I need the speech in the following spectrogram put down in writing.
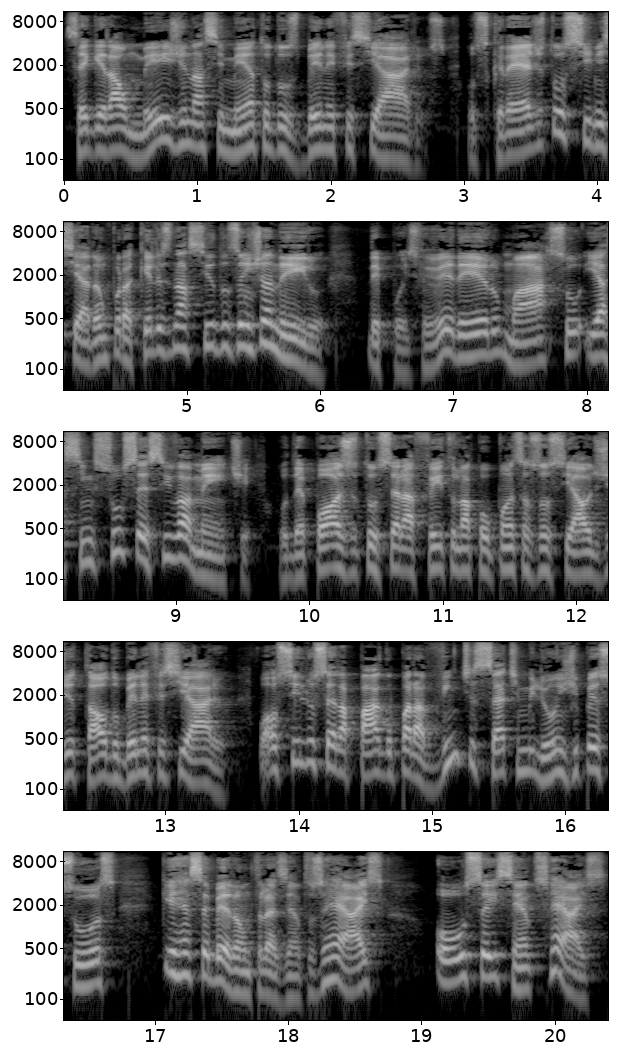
seguirá o mês de nascimento dos beneficiários. Os créditos se iniciarão por aqueles nascidos em janeiro, depois fevereiro, março e assim sucessivamente. O depósito será feito na poupança social digital do beneficiário. O auxílio será pago para 27 milhões de pessoas que receberão 300 reais ou 600 reais,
